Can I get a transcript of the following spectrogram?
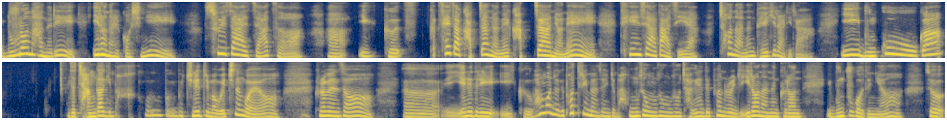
누런 하늘이 일어날 것이니 虽在甲泽 아 이 그 그 세자 갑자년에 갑자년에 天下大捷 천하는 대길하리라. 이 문구가 이제 장각이 막 음 뭐 뭐 지네들이 막 외치는 거예요. 그러면서 어, 얘네들이 이 그 황건적이 퍼뜨리면서 이제 막 웅성웅성웅성 자기네들 편으로 이제 일어나는 그런 이 문구거든요. 그래서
